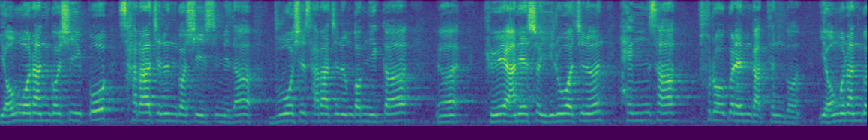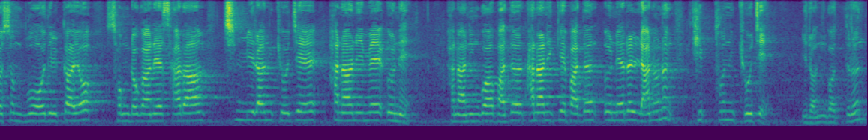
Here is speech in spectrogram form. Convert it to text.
영원한 것이 있고 사라지는 것이 있습니다. 무엇이 사라지는 겁니까? 어, 교회 안에서 이루어지는 행사, 프로그램 같은 것. 영원한 것은 무엇일까요? 성도 간의 사랑, 친밀한 교제, 하나님의 은혜. 하나님과 받은 하나님께 받은 은혜를 나누는 깊은 교제 이런 것들은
